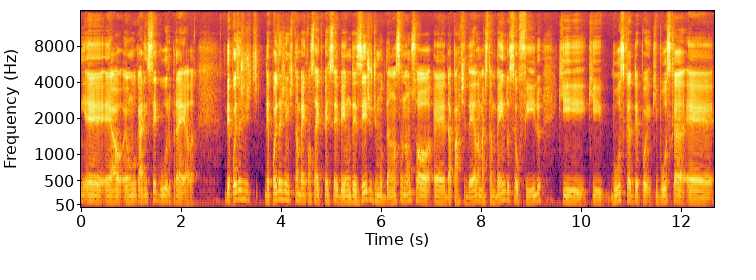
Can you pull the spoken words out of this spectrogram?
é, é, é um lugar inseguro para ela. Depois a, gente, depois a gente também consegue perceber um desejo de mudança, não só é, da parte dela, mas também do seu filho, que, que busca, depois, que busca é,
